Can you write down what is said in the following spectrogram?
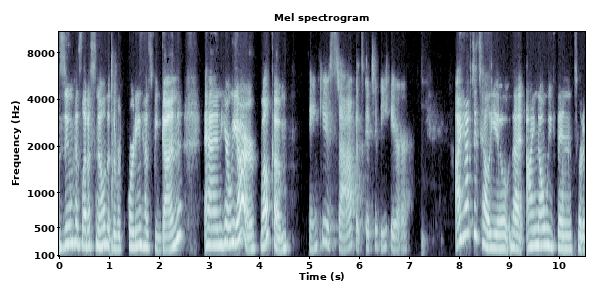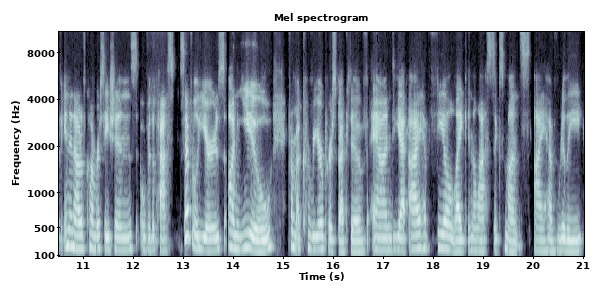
Zoom has let us know that the recording has begun, and here we are. Welcome. Thank you, Steph. It's good to be here. I have to tell you that I know we've been sort of in and out of conversations over the past several years on you from a career perspective. And yet I have feel like in the last six months, I have really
